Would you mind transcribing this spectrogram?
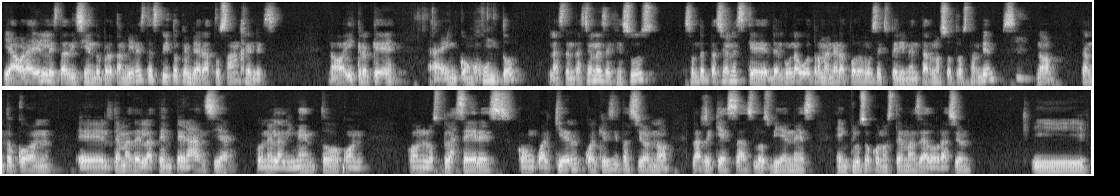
Y ahora él le está diciendo, pero también está escrito que enviará tus ángeles, ¿no? Y creo que ah, en conjunto las tentaciones de Jesús son tentaciones que de alguna u otra manera podemos experimentar nosotros también, ¿no? Tanto con eh, el tema de la temperancia, con el alimento, con, con los placeres, con cualquier, cualquier situación, ¿no? Las riquezas, los bienes e incluso con los temas de adoración. Y,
